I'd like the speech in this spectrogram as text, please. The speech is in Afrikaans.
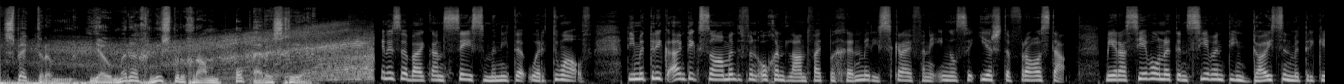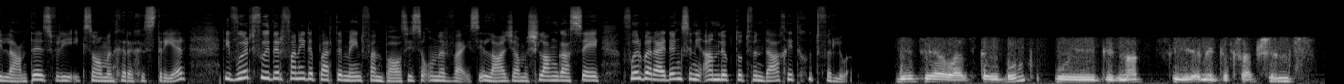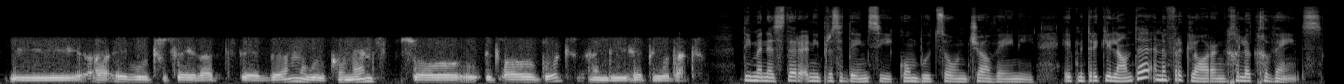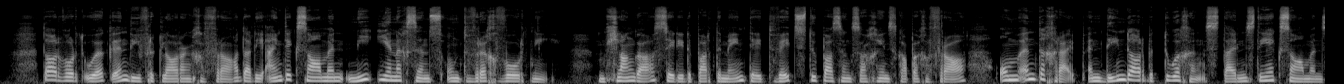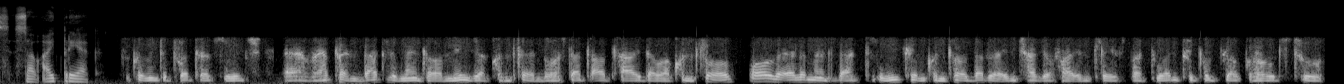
Spectrum, jou middagnuusprogram op RSG. En dis by kan 6 minute oor 12. Die matriek eindeksamen vanoggend landwyd begin met die skryf van die Engelse eerste vraestel. Meer as 717 000 matrikulante is vir die eksamen geregistreer. Die woordvoerder van die departement van basiese onderwys, Elijah Mshlanga sê voorbereidings in die aanloop tot vandag het goed verloop. This year was stable. We did not see any disruptions. We are able to say that the exam will commence, so it's all good and we're happy with that. Die minister in die presidentskap, Kombutso Ntshavheni, het matrikulante in 'n verklaring geluk gewens. Daar word ook in die verklaring gevra dat die eindeksamen nie enigsins ontwrig word nie. Mhlanga sê die departement het wetstoepassingsagentskappe gevra om in te gryp indien daar betogings tydens die eksamens sou uitbreek. According to protests which have happened, that remains our major concern was that outside our control, all the elements that we can control that we are in charge of are in place. But when people block roads to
